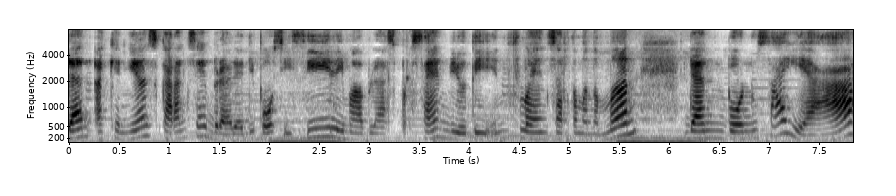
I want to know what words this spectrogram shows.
dan akhirnya sekarang saya berada di posisi 15% beauty influencer teman-teman. Dan bonus saya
